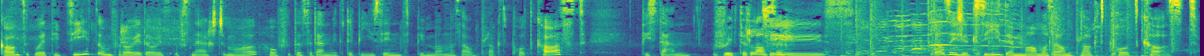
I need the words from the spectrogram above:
ganz eine gute Zeit und freuen uns aufs nächste Mal. Hoffen, dass ihr dann wieder dabei sind beim Mamas Unplugged Podcast. Bis dann. Auf Wiederlassen. Tschüss. Das war der Mamas Unplugged Podcast.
